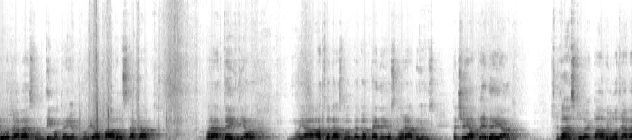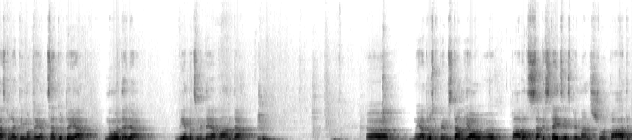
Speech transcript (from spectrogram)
ir otrā vēstule Timotejam, kur jau Pāvils tā kā varētu teikt jau nu jā, atvadās, dod, dod pēdējos norādījumus. Tad šajā pēdējā vēstulē, Pāvila otrā vēstulē Timotejam 4. nodaļā, 11. pantā. uh, nu jā, drusku pirms tam jau uh, Pāvils saka, steidzies pie manis šurp ātri,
